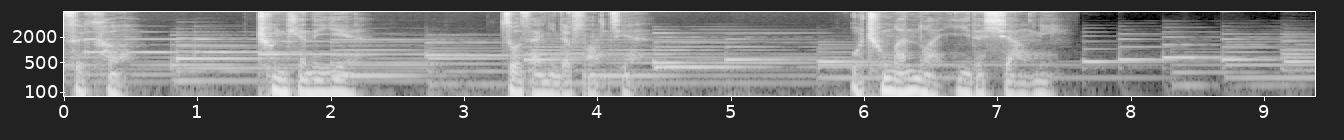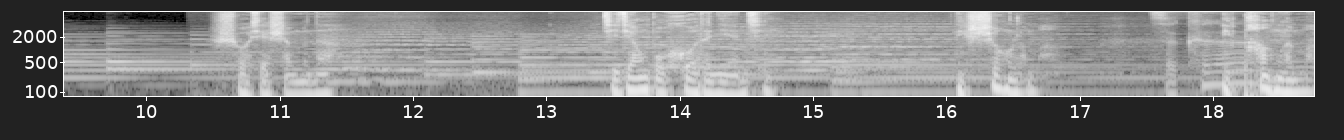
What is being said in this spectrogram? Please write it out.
此刻，春天的夜，坐在你的房间，我充满暖意的想你。说些什么呢？即将不惑的年纪，你瘦了吗？你胖了吗？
